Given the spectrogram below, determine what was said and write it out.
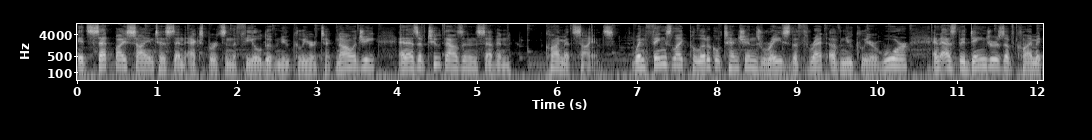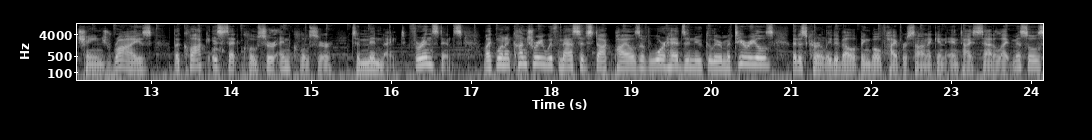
it's set by scientists and experts in the field of nuclear technology, and as of 2007, climate science. When things like political tensions raise the threat of nuclear war, and as the dangers of climate change rise, the clock is set closer and closer to midnight. For instance, like when a country with massive stockpiles of warheads and nuclear materials that is currently developing both hypersonic and anti-satellite missiles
